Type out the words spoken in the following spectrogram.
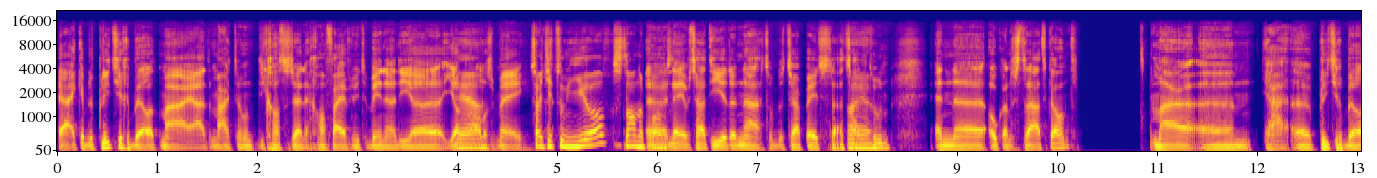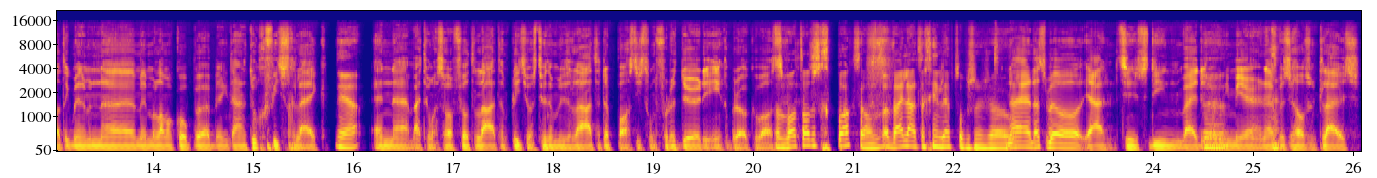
Ja, ik heb de politie gebeld. Maar ja, het maakte, want die gasten zijn er gewoon vijf minuten binnen. Die uh, jatten Ja. alles mee. Zat je toen hier al? Was het Eh, nee, we zaten hier ernaast op de Tsaar Peterstraat zaten Oh, ja. toen. En eh, ook aan de straatkant. Maar ehm, ja, eh, politie gebeld. Ik ben met mijn, eh, met mijn lamme kop eh, ben ik daar naartoe gefietst gelijk. Ja. En, maar toen was het al veel te laat. En de politie was 20 minuten later er pas. Die stond voor de deur die ingebroken was. Maar Wat hadden ze gepakt dan? Wij laten geen laptops en zo. Nou ja, dat is wel... Ja, sindsdien wij dus ook niet meer. En hebben zelfs een kluis.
